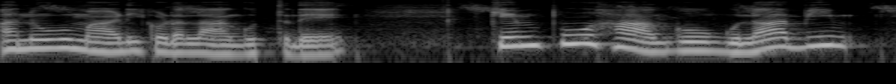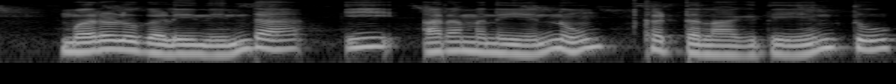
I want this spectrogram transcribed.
ಅನುವು ಮಾಡಿಕೊಡಲಾಗುತ್ತದೆ. ಕೆಂಪು ಹಾಗೂ ಗುಲಾಬಿ ಮರಳುಗಳಿನಿಂದ ಈ ಅರಮನೆಯನ್ನು ಕಟ್ಟಲಾಗಿದೆ ಎಂದು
